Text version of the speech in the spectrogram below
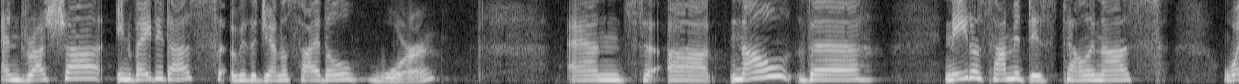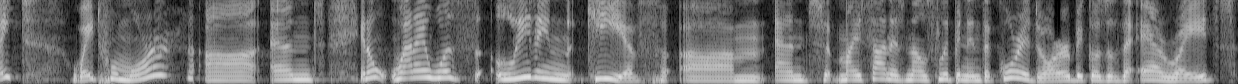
And Russia invaded us with a genocidal war and uh, now the NATO summit is telling us, wait, wait for more. Uh, and, you know, when I was leaving Kiev um, and my son is now sleeping in the corridor because of the air raids,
